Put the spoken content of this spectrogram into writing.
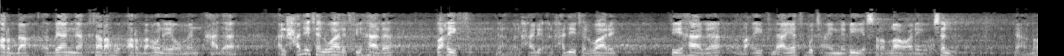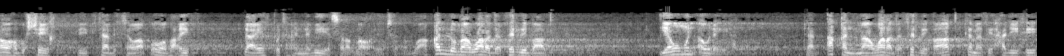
أربع بأن أكثره أربعون يوما هذا الحديث الوارد في هذا ضعيف. يعني الحديث الوارد في هذا ضعيف. لا يثبت عن النبي صلى الله عليه وسلم. يعني رواه أبو الشيخ في كتاب الثواب وهو ضعيف. لا يثبت عن النبي صلى الله عليه وسلم. وأقل ما ورد في الرباط يوم أو ليلة. يعني أقل ما ورد في الرباط كما في حديث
